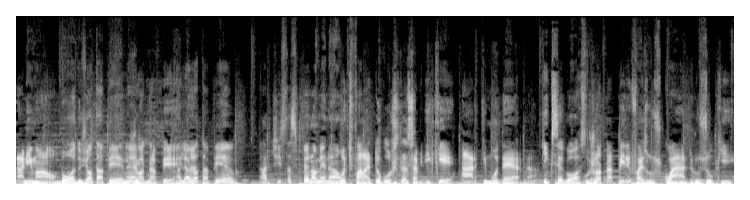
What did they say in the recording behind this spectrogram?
animal. Boa, do JP, né? Do JP. Aliás, o JP, artistas fenomenal. Vou te falar, eu tô gostando, sabe de quê? Arte moderna. O que que você gosta? O JP ele faz uns quadros, o que?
